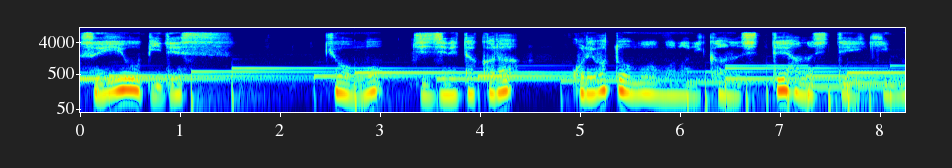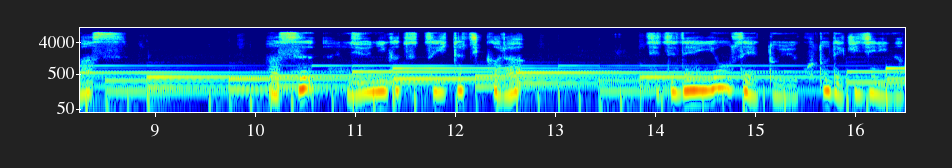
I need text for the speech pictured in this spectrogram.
水曜日です。今日も時事ネタからこれはと思うものに関して話していきます。明日12月1日から節電要請ということで記事になっ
